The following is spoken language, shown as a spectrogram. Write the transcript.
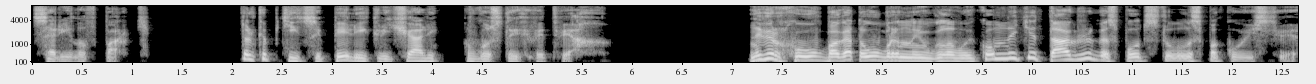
царила в парке. Только птицы пели и кричали в густых ветвях. Наверху, в богато убранной угловой комнате, также господствовало спокойствие.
